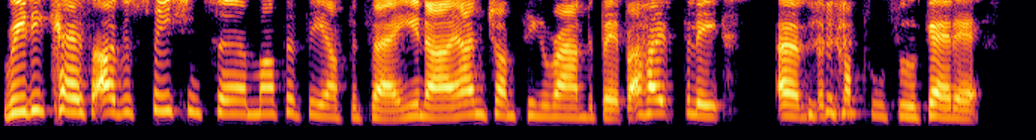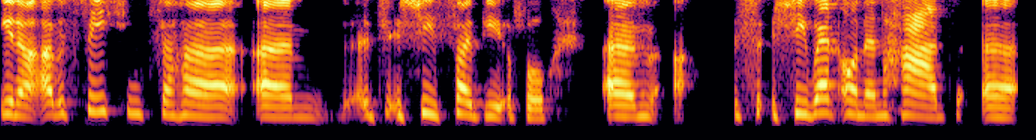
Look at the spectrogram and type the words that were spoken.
really cares. I was speaking to a mother the other day. You know, I'm jumping around a bit, but hopefully um, the couples will get it. You know, I was speaking to her. Um, she's so beautiful. Um, she went on and had a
